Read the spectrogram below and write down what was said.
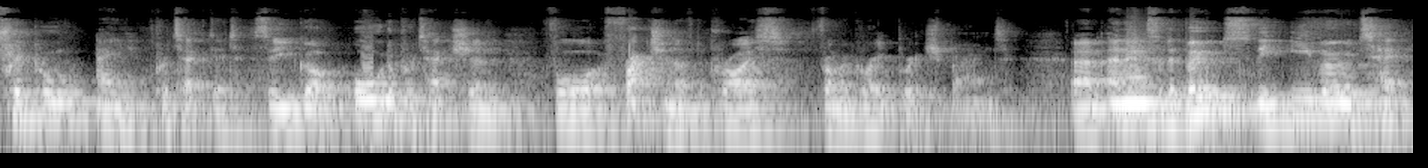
triple A protected. So you've got all the protection for a fraction of the price from a great British brand. Um, and then for the boots, the Evo Tech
